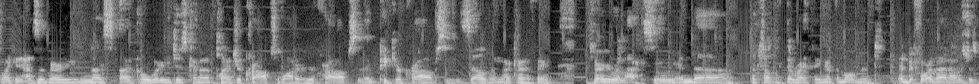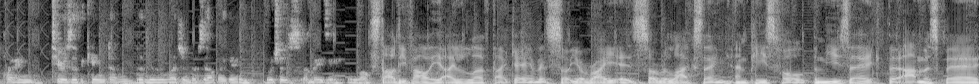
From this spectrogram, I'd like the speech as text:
Like it has a very nice cycle where you just kind of plant your crops, water your crops, and then pick your crops and sell them, that kind of thing. It's very relaxing, and uh, it felt like the right thing at the moment. And before that, I was just playing Tears of the Kingdom, the new Legend of Zelda game, which is amazing as well. Stardew Valley, I love that game. It's so you're right. It's so relaxing and peaceful. The music, the atmosphere.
